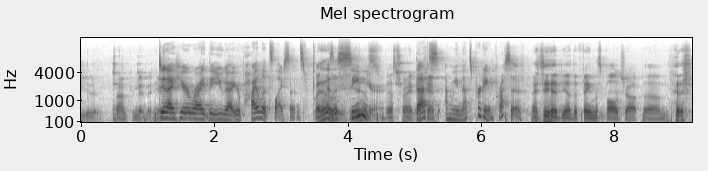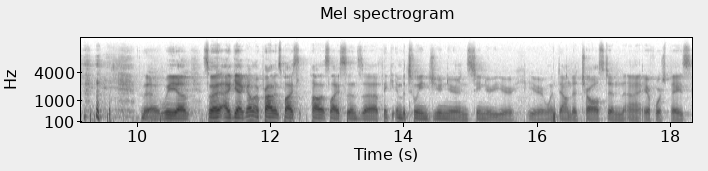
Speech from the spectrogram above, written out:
you know, time commitment here. Did I hear yeah. right that you got your pilot's license oh, as a senior? Yes, that's right. That's, okay. I mean, that's pretty impressive. I did, yeah, the famous ball drop. Um, no, we, uh, so I, I, I got my private pilot's license, uh, I think in between junior and senior year here. Went down to Charleston uh, Air Force Base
